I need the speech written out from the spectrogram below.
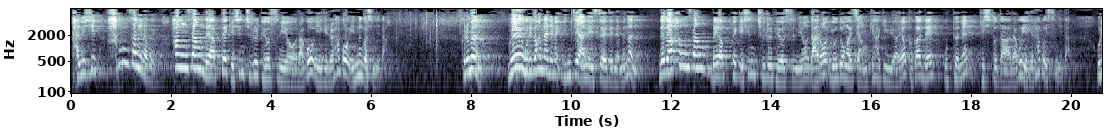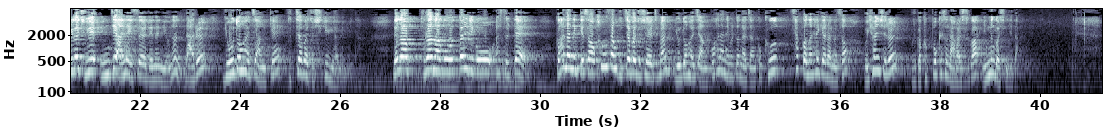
다윗이 항상이라고 해요. 항상 내 앞에 계신 주를 배웠으며라고 얘기를 하고 있는 것입니다. 그러면 왜 우리가 하나님의 임재 안에 있어야 되냐면은 내가 항상 내 옆에 계신 주를 배웠으며 나로 요동하지 않게 하기 위하여 그가 내 우편에 계시도다라고 얘기를 하고 있습니다. 우리가 주의 임재 안에 있어야 되는 이유는 나를 요동하지 않게 붙잡아 주시기 위함입니다. 내가 불안하고 떨리고 했을 때 그 하나님께서 항상 붙잡아 주셔야지만 요동하지 않고 하나님을 떠나지 않고 그 사건을 해결하면서 우리 현실을 우리가 극복해서 나갈 수가 있는 것입니다.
